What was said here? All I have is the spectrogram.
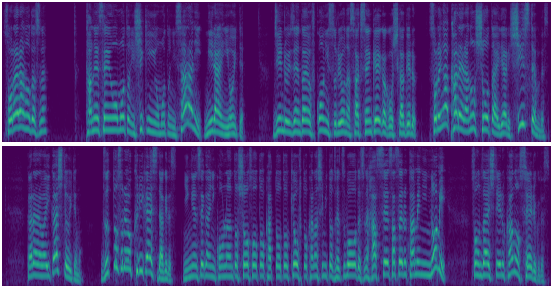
それらのですね、種銭をもとに資金をもとにさらに未来において人類全体を不幸にするような作戦計画を仕掛ける。それが彼らの正体でありシステムです。彼らは生かしておいてもずっとそれを繰り返すだけです。人間世界に混乱と焦燥と葛藤と恐怖と悲しみと絶望をですね、発生させるためにのみ存在しているかの勢力です。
